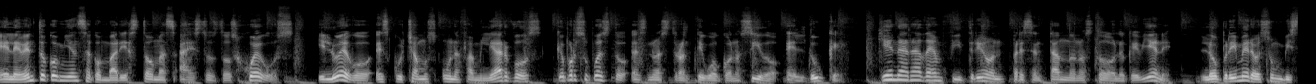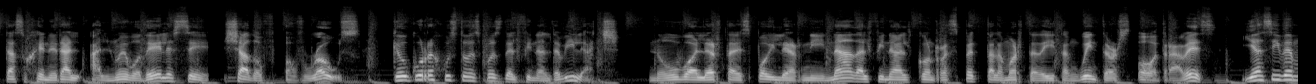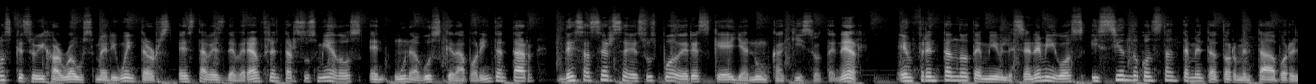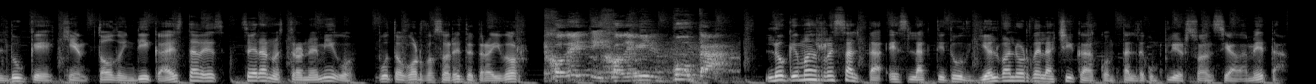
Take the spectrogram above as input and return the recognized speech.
El evento comienza con varias tomas a estos dos juegos, y luego escuchamos una familiar voz que por supuesto es nuestro antiguo conocido, el Duque, quien hará de anfitrión presentándonos todo lo que viene. Lo primero es un vistazo general al nuevo DLC Shadow of Rose, que ocurre justo después del final de Village. No hubo alerta de spoiler ni nada al final con respecto a la muerte de Ethan Winters otra vez. Y así vemos que su hija Rosemary Winters esta vez deberá enfrentar sus miedos en una búsqueda por intentar deshacerse de sus poderes que ella nunca quiso tener enfrentando temibles enemigos y siendo constantemente atormentada por el duque, quien todo indica esta vez será nuestro enemigo, puto gordo sorete traidor. Jodete, hijo de mil puta. Lo que más resalta es la actitud y el valor de la chica con tal de cumplir su ansiada meta.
